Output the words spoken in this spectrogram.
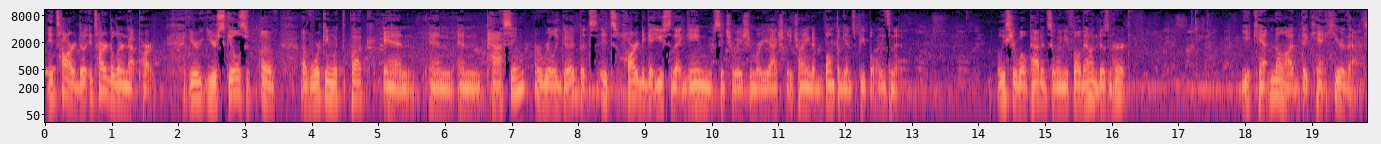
It's hard. To, it's hard to learn that part. Your your skills of of working with the puck and and and passing are really good, but it's, it's hard to get used to that game situation where you're actually trying to bump against people, isn't it? At least you're well padded, so when you fall down, it doesn't hurt. You can't nod; they can't hear that.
